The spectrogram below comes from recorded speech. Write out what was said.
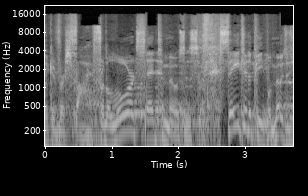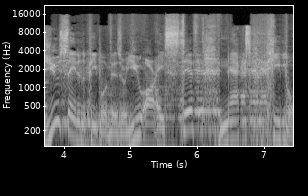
Look at verse 5. For the Lord said to Moses, Say to the people, Moses, you say to the people of Israel, you are a stiff necked people.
